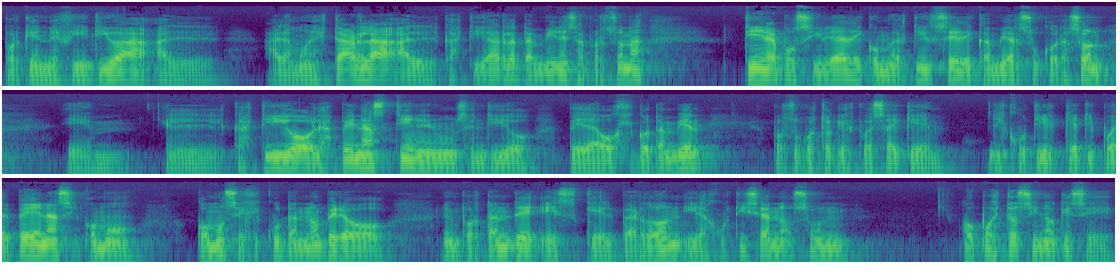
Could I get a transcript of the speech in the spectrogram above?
porque en definitiva al, amonestarla, al castigarla, también esa persona tiene la posibilidad de convertirse, de cambiar su corazón. Eh, el castigo o las penas tienen un sentido pedagógico también. Por supuesto que después hay que discutir qué tipo de penas y cómo, cómo se ejecutan, ¿no? Pero lo importante es que el perdón y la justicia no son opuestos, sino que se,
